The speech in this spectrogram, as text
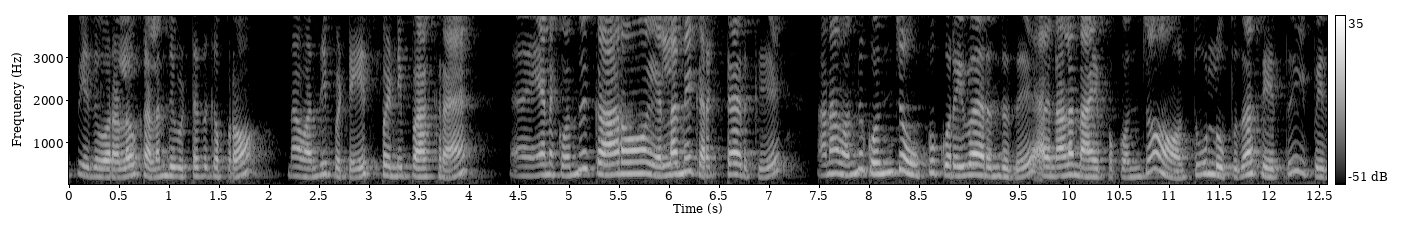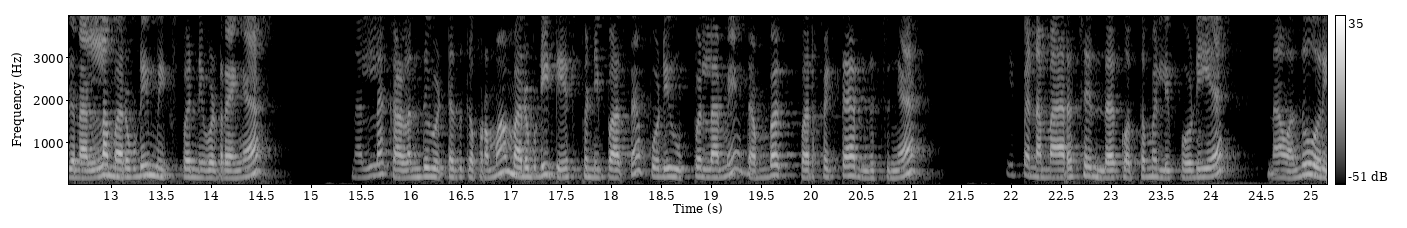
இப்போ இது ஓரளவு கலந்து விட்டதுக்கப்புறம் நான் வந்து இப்போ டேஸ்ட் பண்ணி பார்க்குறேன் எனக்கு வந்து காரம் எல்லாமே கரெக்டாக இருக்குது ஆனால் வந்து கொஞ்சம் உப்பு குறைவாக இருந்தது. அதனால் நான் இப்போ கொஞ்சம் தூள் உப்பு தான் சேர்த்து இப்போ இதை நல்லா மறுபடியும் மிக்ஸ் பண்ணி விடுறேங்க. நல்லா கலந்து விட்டதுக்கப்புறமா மறுபடியும் டேஸ்ட் பண்ணி பார்த்தேன். பொடி உப்பு எல்லாமே ரொம்ப பர்ஃபெக்டாக இருந்துச்சுங்க. இப்போ நம்ம அரைச்ச இந்த கொத்தமல்லி பொடியை நான் வந்து ஒரு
